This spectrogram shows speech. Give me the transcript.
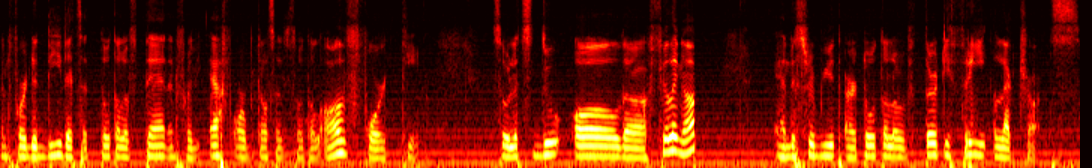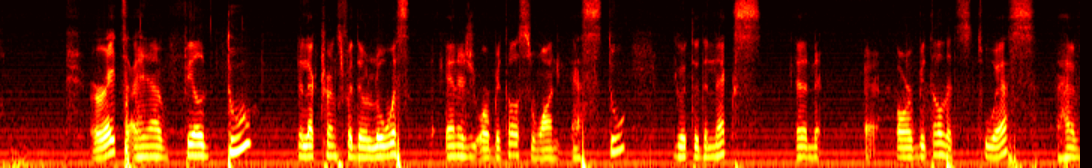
And for the d, that's a total of 10, and for the f orbitals, that's a total of 14. So let's do all the filling up and distribute our total of 33 electrons. Alright, so I have filled two electrons for the lowest energy orbitals, 1s2. Go to the next uh, orbital that's 2s I have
